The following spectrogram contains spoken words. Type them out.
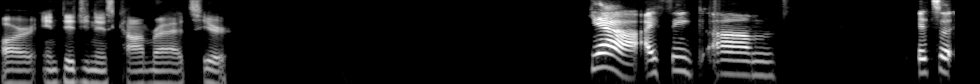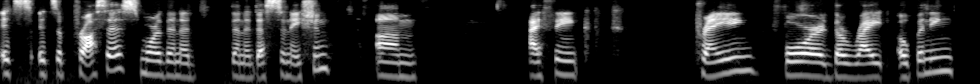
our indigenous comrades here. Yeah, I think um, it's a it's it's a process more than a than a destination. Um, I think praying for the right opening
